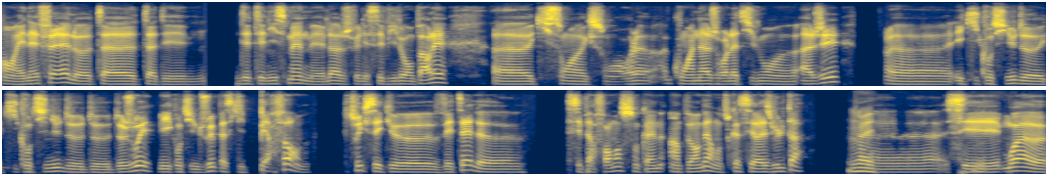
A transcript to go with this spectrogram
NFL, t'as as des, des tennismen, mais là, je vais laisser Bilo en parler, euh, qui sont qui sont qui ont un âge relativement âgé. et qui continuent de de, jouer mais ils continuent de jouer parce qu'ils performent le truc, c'est que Vettel, euh, ses performances sont quand même un peu en berne, en tout cas ses résultats. Euh, c'est mm. moi, euh,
